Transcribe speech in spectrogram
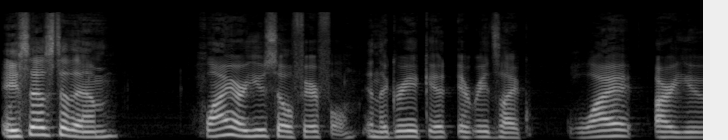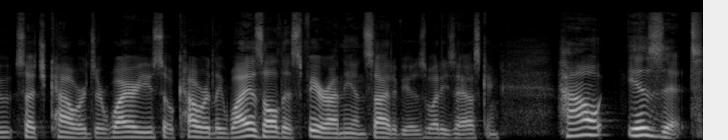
He says to them, Why are you so fearful? In the Greek, it, it reads like, Why are you such cowards? Or why are you so cowardly? Why is all this fear on the inside of you? Is what he's asking. How is it?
